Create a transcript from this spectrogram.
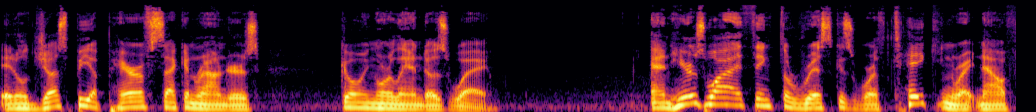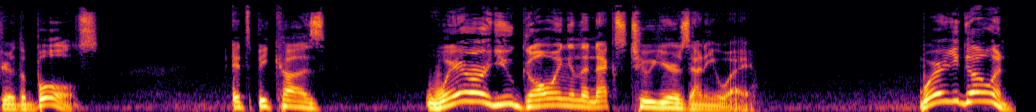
It'll just be a pair of second rounders going Orlando's way. And here's why I think the risk is worth taking right now if you're the Bulls. It's because where are you going in the next two years anyway? Where are you going?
